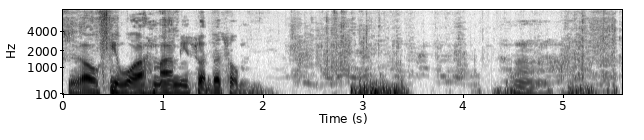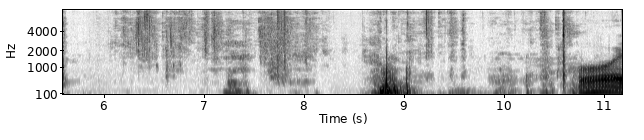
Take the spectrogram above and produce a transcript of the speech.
คือเอาขี้วัวมามีส่วนผสมอโอ้ย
